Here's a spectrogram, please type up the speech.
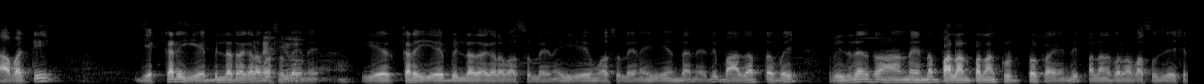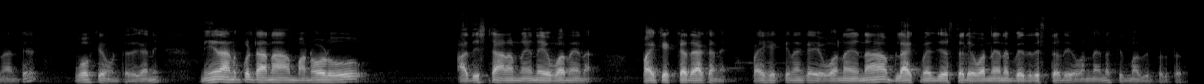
కాబట్టి ఎక్కడ ఏ బిల్డర్ దగ్గర వసూలైనాయి ఎక్కడ ఏ బిల్డర్ దగ్గర వసూలైనాయి ఏం వసూలైనాయి ఏందనేది బాధాప్త పోయి విజిలెన్స్ ఆన్లైన్ పలానా పలానా క్రుడ్ అయింది పలానా పలానా వసూలు చేసిన అంటే ఓకే ఉంటుంది. కానీ నేను అనుకుంటానా మనోడు అధిష్టానంనైనా ఎవరినైనా పైకి ఎక్కదాకానే పైకి ఎక్కినాక ఎవరినైనా బ్లాక్మెయిల్ చేస్తాడు ఎవరినైనా బెదిరిస్తాడు ఎవరినైనా సినిమా చూపెడతాడు.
